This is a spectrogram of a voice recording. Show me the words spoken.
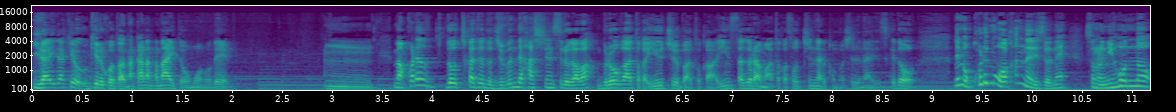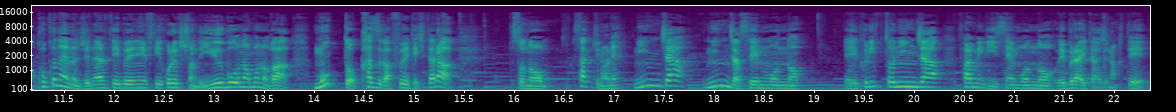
依頼だけを受けることはなかなかないと思うので、うん。まあこれはどっちかというと自分で発信する側、ブロガーとか YouTuber とかインスタグラマーとかそっちになるかもしれないですけど、でもこれもわかんないですよね。その日本の国内のジェネラティブ NFT コレクションで有望なものがもっと数が増えてきたら、その、さっきのね、忍者、忍者専門の、えー、クリプト忍者ファミリー専門のウェブライターじゃなくて、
